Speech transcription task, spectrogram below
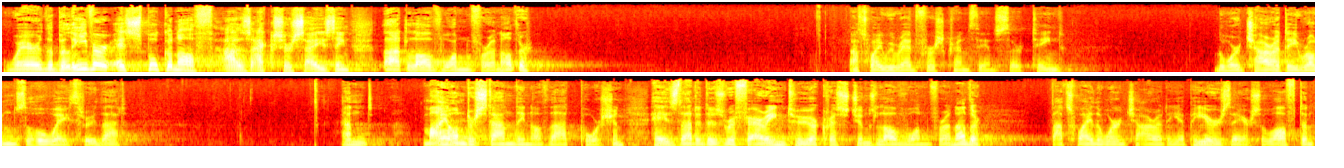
where the believer is spoken of as exercising that love one for another. That's why we read 1 Corinthians 13. The word charity runs the whole way through that. And my understanding of that portion is that it is referring to a Christian's love one for another. That's why the word charity appears there so often,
